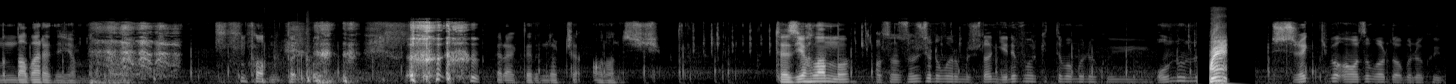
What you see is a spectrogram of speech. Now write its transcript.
mındabar edeceğim. Mındabar. Karakterin dört can. Ananı sikeyim. Tezgah lan bu. Asansör canavarmış lan yeni fark ettim amına koyayım. Onun Shrek gibi ağzı vardı amına koyayım.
